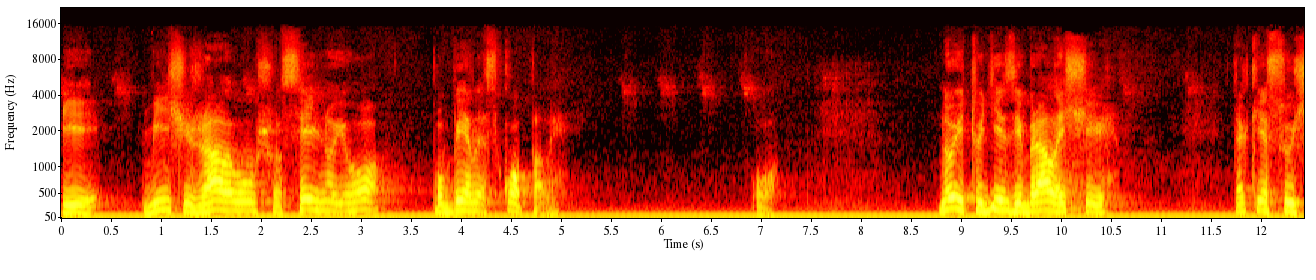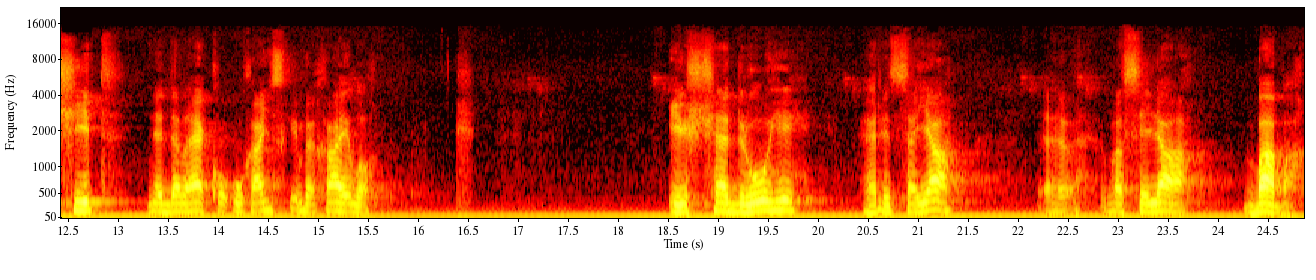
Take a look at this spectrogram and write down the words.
і він ще жалував, що сильно його побили, скопали. О. Ну і тоді зібрали ще такий сусід недалеко, Уханський Михайло. І ще другий Грицая е, Василя Баба.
